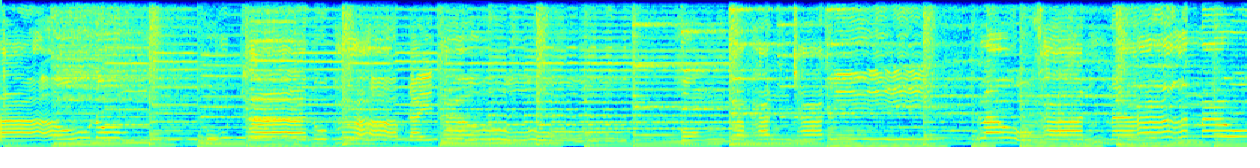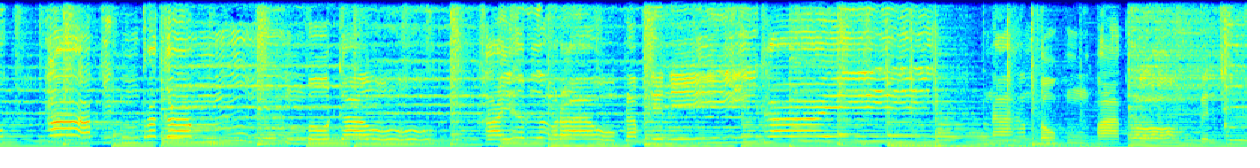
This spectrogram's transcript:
ราวนม พุทธานุภาพใดเท่า คงกระพันชาตรีเล่าขานนานเนาภาพจิตรกรรม โบสถ์เก่าไขเรื่องราวประเพณีไทย น้ำตกปากคลองเป็นชื่อ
